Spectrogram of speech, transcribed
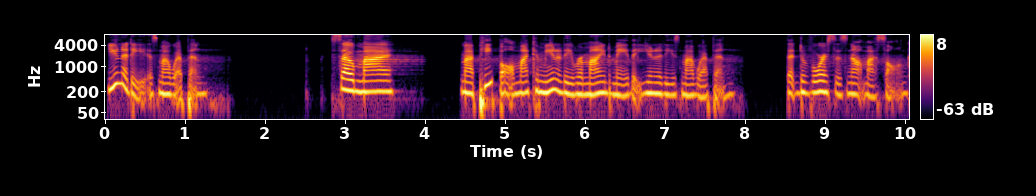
Unity is my weapon. So my my people, my community remind me that unity is my weapon. That divorce is not my song.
